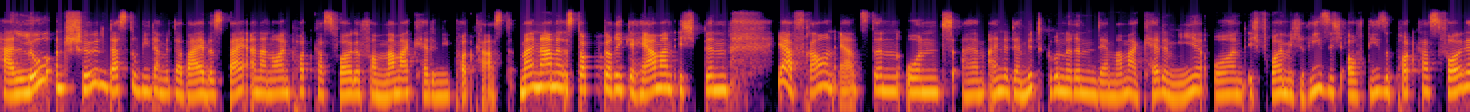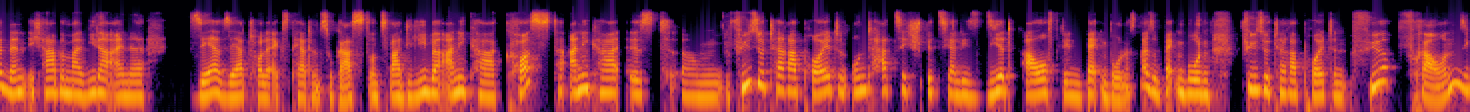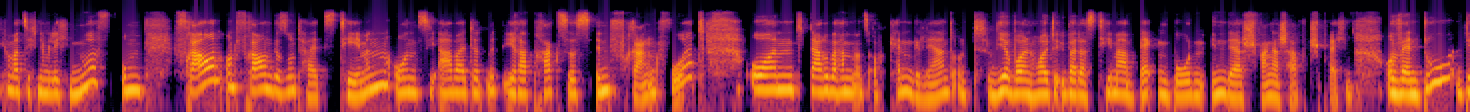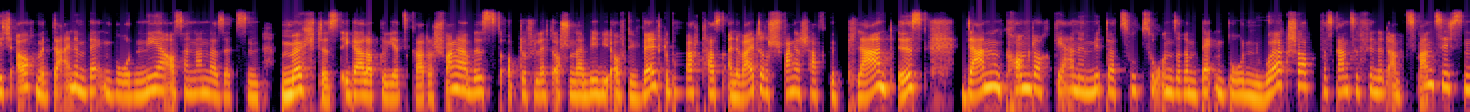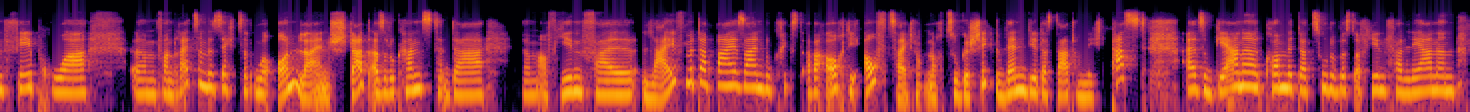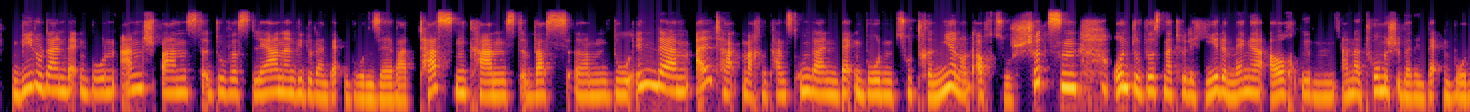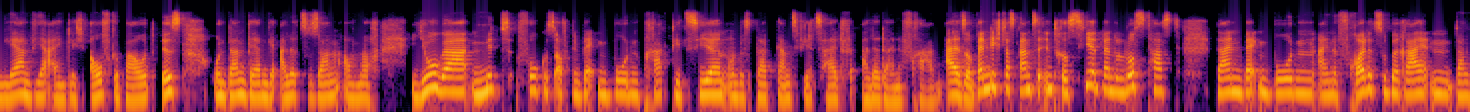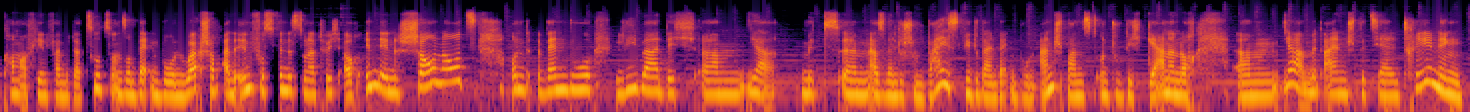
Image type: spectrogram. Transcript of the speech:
Hallo und schön, dass du wieder mit dabei bist bei einer neuen Podcast-Folge vom Mama Academy Podcast. Mein Name ist Dr. Rike Herrmann. Ich bin ja Frauenärztin und ähm, eine der Mitgründerinnen der Mama Academy. Und ich freue mich riesig auf diese Podcast-Folge, denn ich habe mal wieder eine sehr, sehr tolle Expertin zu Gast, und zwar die liebe Annika Kost. Annika ist ähm, Physiotherapeutin und hat sich spezialisiert auf den Beckenboden. Also Beckenboden-Physiotherapeutin für Frauen. Sie kümmert sich nämlich nur um Frauen und Frauengesundheitsthemen und sie arbeitet mit ihrer Praxis in Frankfurt. Und darüber haben wir uns auch kennengelernt. Und wir wollen heute über das Thema Beckenboden in der Schwangerschaft sprechen. Und wenn du dich auch mit deinem Beckenboden näher auseinandersetzt, umsetzen möchtest, egal ob du jetzt gerade schwanger bist, ob du vielleicht auch schon dein Baby auf die Welt gebracht hast, eine weitere Schwangerschaft geplant ist, dann komm doch gerne mit dazu zu unserem Beckenboden-Workshop. Das Ganze findet am 20. Februar ähm, von 13 bis 16 Uhr online statt. Also du kannst da ähm, auf jeden Fall live mit dabei sein. Du kriegst aber auch die Aufzeichnung noch zugeschickt, wenn dir das Datum nicht passt. Also gerne komm mit dazu. Du wirst auf jeden Fall lernen, wie du deinen Beckenboden anspannst. Du wirst lernen, wie du deinen Beckenboden selber tasten kannst, was ähm, du in deinem Alltag machen kannst, um deinen Beckenboden zu trainieren und auch zu schützen. Und du wirst natürlich jede Menge auch ähm, anatomisch über den Beckenboden lernen, wie er eigentlich aufgebaut ist. Und dann werden wir alle zusammen auch noch Yoga mit Fokus auf den Beckenboden praktizieren und es bleibt ganz viel Zeit für alle deine Fragen. Also, wenn dich das Ganze interessiert, wenn du Lust hast, deinen Beckenboden eine Freude zu bereiten, dann komm auf jeden Fall mit dazu zu unserem Beckenboden-Workshop. Alle Infos findest du natürlich auch in den Show Notes. Und wenn du lieber dich, ähm, ja, mit, ähm, also wenn du schon weißt, wie du deinen Beckenboden anspannst und du dich gerne noch ähm, ja, mit einem speziellen Training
